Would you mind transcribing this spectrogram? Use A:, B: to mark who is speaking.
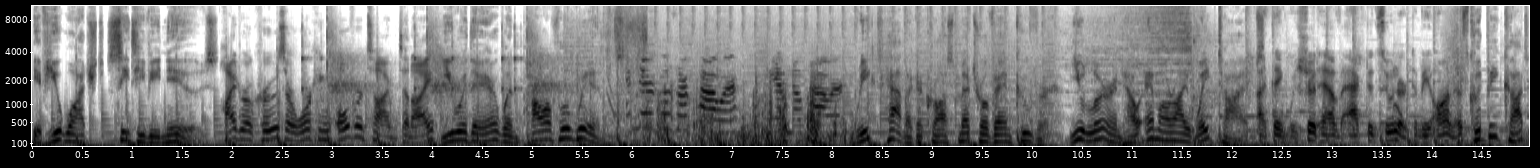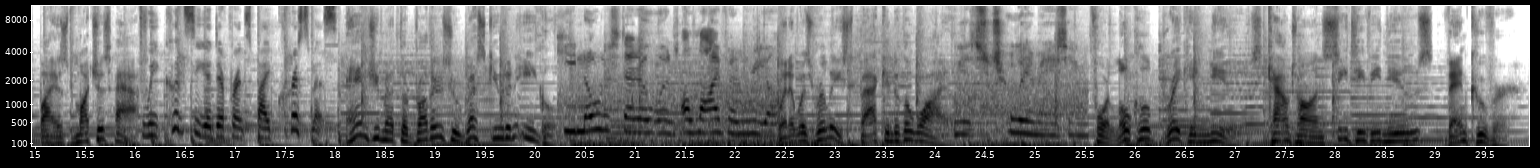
A: If you watched CTV News,
B: Hydro crews are working overtime tonight.
A: you were there when powerful winds
C: And there goes our power. We have no power.
A: wreaked havoc across Metro Vancouver. You learned how MRI wait times
D: I think we should have acted sooner, to be honest.
A: could be cut by as much as half.
E: We could see a difference by Christmas.
A: And you met the brothers who rescued an eagle
F: He noticed that it was alive and real.
A: when it was released back into the wild.
F: It's truly amazing.
A: For local breaking news, count on CTV News, Vancouver.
